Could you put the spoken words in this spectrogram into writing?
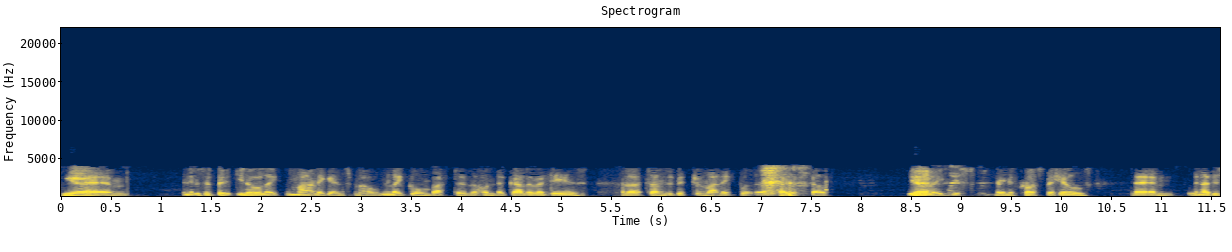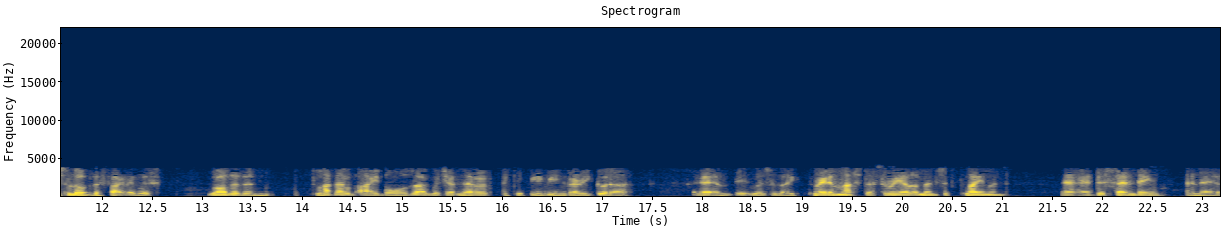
Yeah. Um, and it was a bit, you know, like man against mountain, like going back to the hunter gatherer days. I know it sounds a bit dramatic, but that's how it felt. You yeah. know, like just going across the hills. Um, and I just love the fact that it was rather than flat out eyeballs out, which I've never particularly been very good at. Um, it was like trying to master three elements of climbing, uh, descending, and uh,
